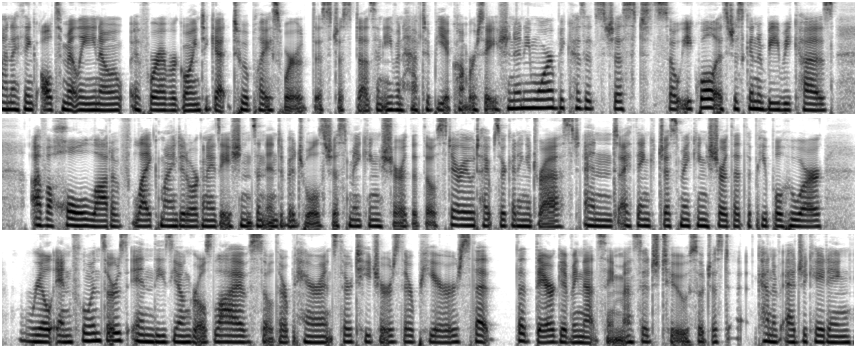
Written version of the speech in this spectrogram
And I think ultimately, you know, if we're ever going to get to a place where this just doesn't even have to be a conversation anymore because it's just so equal, it's just going to be because of a whole lot of like minded organizations and individuals just making sure that those stereotypes are getting addressed. And I think just making sure that the people who are real influencers in these young girls' lives, so their parents, their teachers, their peers, that that they're giving that same message too. So just kind of educating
